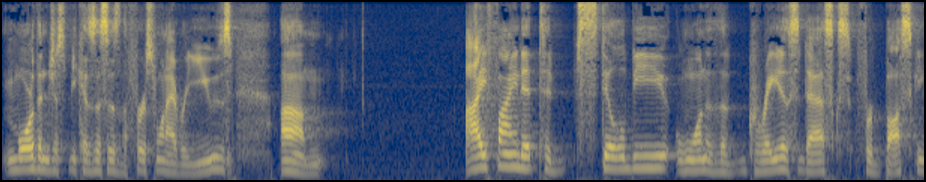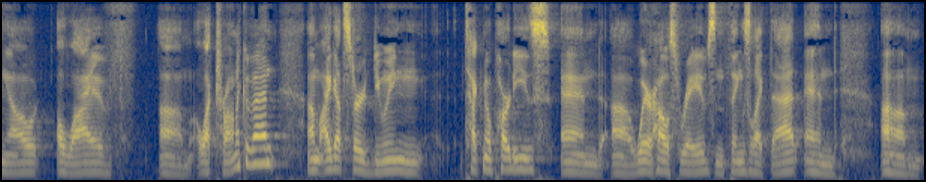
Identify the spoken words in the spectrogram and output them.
more than just because this is the first one I ever used. Um, I find it to still be one of the greatest desks for busking out a live um, electronic event. Um, I got started doing techno parties and uh, warehouse raves and things like that. And um,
